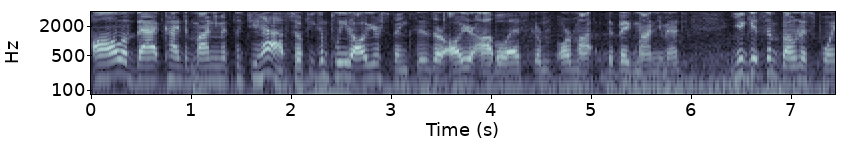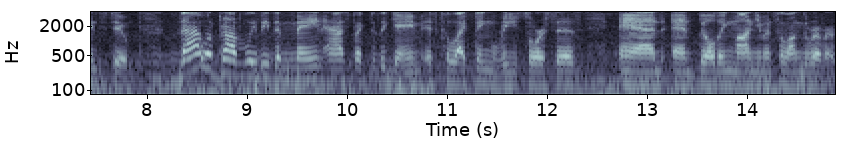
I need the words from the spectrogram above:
all of that kind of monument that you have. So if you complete all your sphinxes or all your obelisks or, or mo- the big monuments you get some bonus points too. That would probably be the main aspect of the game is collecting resources and and building monuments along the river.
